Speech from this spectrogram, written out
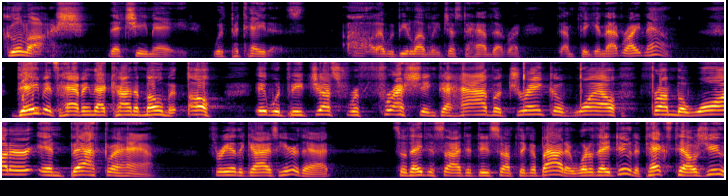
goulash that she made with potatoes. Oh, that would be lovely just to have that right. I'm thinking that right now. David's having that kind of moment. Oh, it would be just refreshing to have a drink of well from the water in Bethlehem. Three of the guys hear that so they decide to do something about it. What do they do? The text tells you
